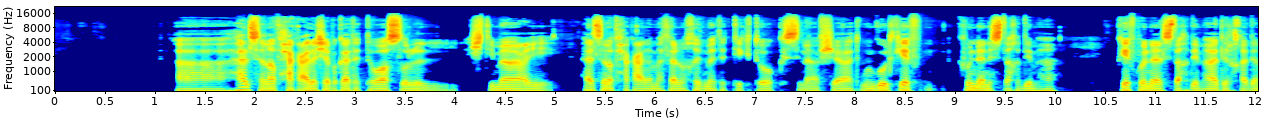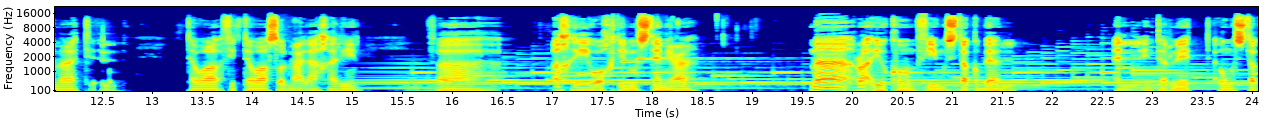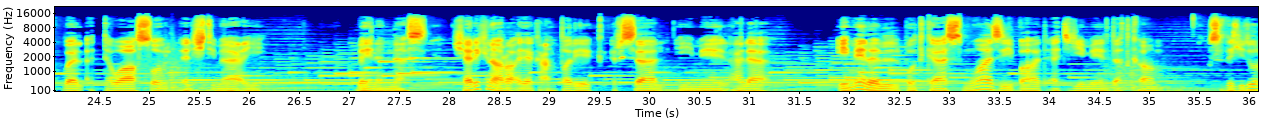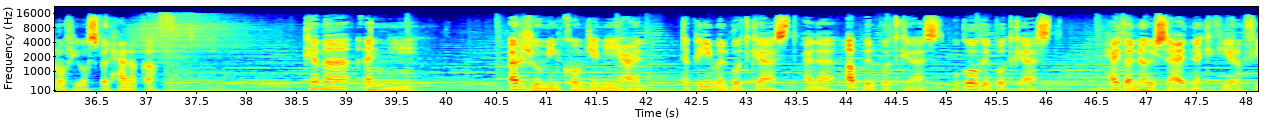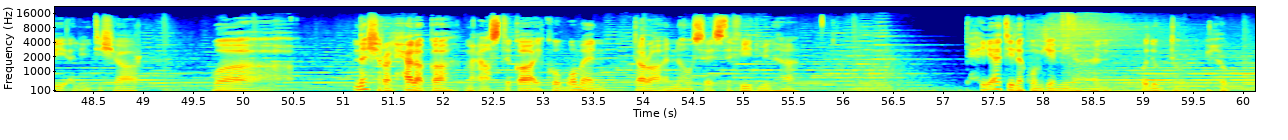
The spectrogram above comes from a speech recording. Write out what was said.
آه، هل سنضحك على شبكات التواصل الاجتماعي؟ هل سنضحك على مثلا خدمة التيك توك سناب شات؟ ونقول كيف كنا نستخدمها؟ كيف كنا نستخدم هذه الخدمات في التواصل مع الآخرين. فأخي وأختي المستمعة ما رأيكم في مستقبل الإنترنت أو مستقبل التواصل الاجتماعي بين الناس؟ شاركنا رأيك عن طريق إرسال إيميل على إيميل البودكاست موازي pod gmail.com وستجدونه في وصف الحلقة. كما أني أرجو منكم جميعا تقييم البودكاست على Apple Podcast و Google Podcast حيث أنه يساعدنا كثيرا في الانتشار. ونشر الحلقة مع أصدقائكم ومن ترى أنه سيستفيد منها. تحياتي لكم جميعا ودمتم بحب.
